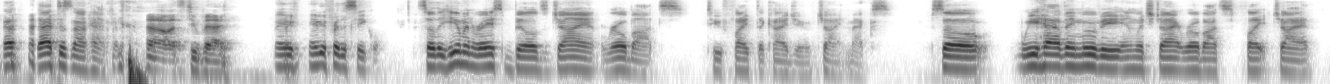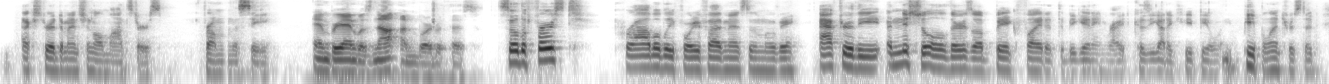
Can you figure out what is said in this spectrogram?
That, that does not happen. oh, that's too bad. maybe maybe for the sequel. So the human race builds giant robots to fight the kaiju, giant mechs. So we have a movie in which giant robots fight giant extra dimensional monsters from the sea. And Brienne was not on board with this. So the first probably 45 minutes of the movie, after the initial, there's a big fight at the beginning, right? Because you got to keep people, interested.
